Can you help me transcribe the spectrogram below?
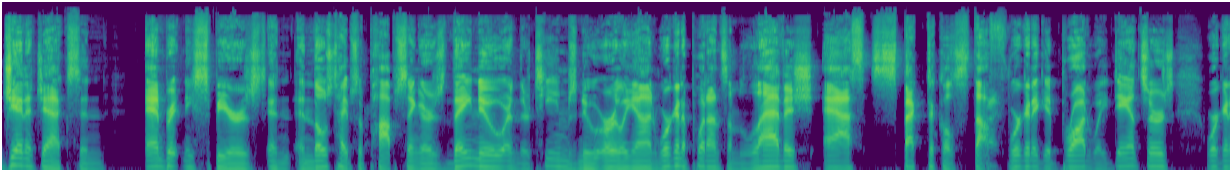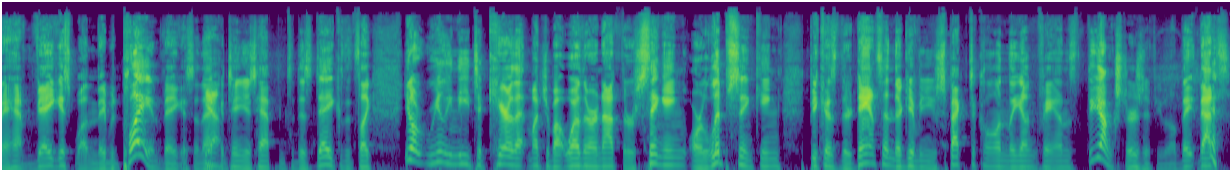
Janet Jackson and Britney Spears and and those types of pop singers, they knew and their teams knew early on we're going to put on some lavish ass spectacle stuff. We're going to get Broadway dancers. We're going to have Vegas. Well, they would play in Vegas, and that Yeah. continues to happen to this day because it's like you don't really need to care that much about whether or not they're singing or lip syncing because they're dancing. They're giving you spectacle, and the young fans, the youngsters, if you will, they that's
